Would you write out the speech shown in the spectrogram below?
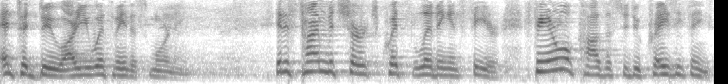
and to do. Are you with me this morning? It is time the church quits living in fear. Fear will cause us to do crazy things.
